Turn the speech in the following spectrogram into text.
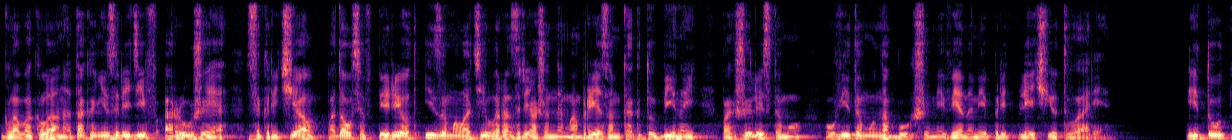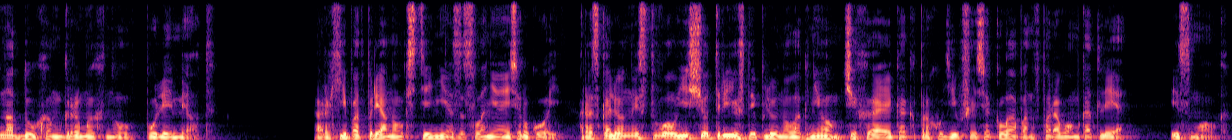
Глава клана, так и не зарядив оружие, закричал, подался вперед и замолотил разряженным обрезом, как дубиной, по жилистому, увитому набухшими венами предплечью твари. И тут над духом громыхнул пулемет. Архип отпрянул к стене, заслоняясь рукой. Раскаленный ствол еще трижды плюнул огнем, чихая, как прохудившийся клапан в паровом котле, и смолк.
